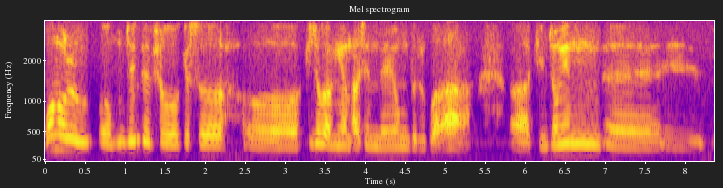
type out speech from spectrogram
오늘 어, 문재인 대표께서 어, 기조 강연 하신 내용들과 아, 김종인 에,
